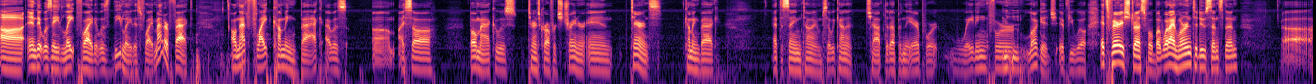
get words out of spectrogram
uh, and it was a late flight. It was the latest flight. Matter of fact, on that flight coming back, I was, um, I saw Bomac, who was Terrence Crawford's trainer, and Terrence coming back at the same time. So we kind of chopped it up in the airport, waiting for Mm-hmm. luggage, if you will. It's very stressful, but what I learned to do since then uh,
